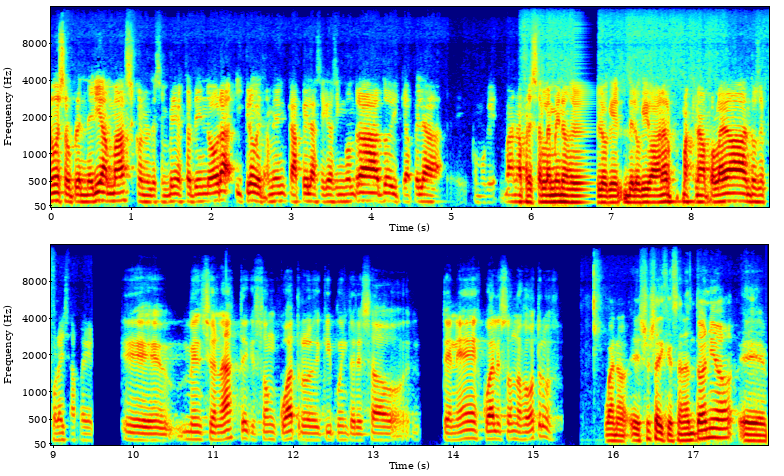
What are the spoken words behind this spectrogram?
no me sorprendería más con el desempeño que está teniendo ahora, y creo que también Capela se queda sin contrato y Capela como que van a ofrecerle menos de lo que, de lo que iba a ganar, más que nada por la edad, entonces por ahí se arregla. Eh, mencionaste que son cuatro de equipo interesado. ¿Tenés cuáles son los otros? Bueno, eh, yo ya dije San Antonio. eh,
